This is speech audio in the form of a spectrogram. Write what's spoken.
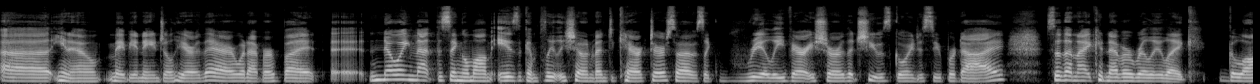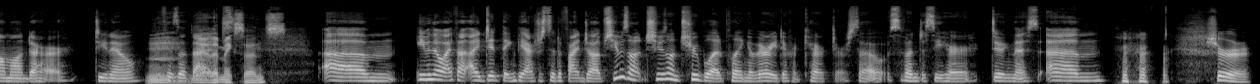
uh, you know, maybe an angel here or there, whatever. But uh, knowing that the single mom is a completely show invented character, so I was like really very sure that she was going to super die. So then I could never really like glom onto her. Do you know? Because of that. Mm, yeah, that makes sense. Um, even though I thought I did think the actress did a fine job, she was on she was on True Blood playing a very different character. So it was fun to see her doing this. Um, Sure,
